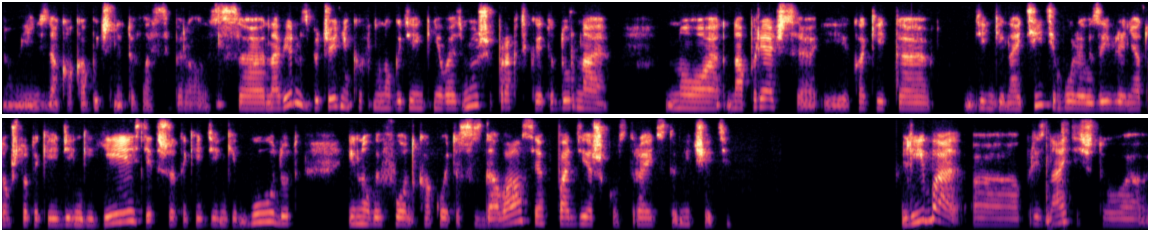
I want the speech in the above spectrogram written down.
ну, я не знаю, как обычно эта власть собиралась. Наверное, с бюджетников много денег не возьмешь, и практика это дурная. Но напрячься и какие-то деньги найти, тем более заявление о том, что такие деньги есть, и что такие деньги будут, и новый фонд какой-то создавался в поддержку строительства мечети. Либо э, признайтесь, что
